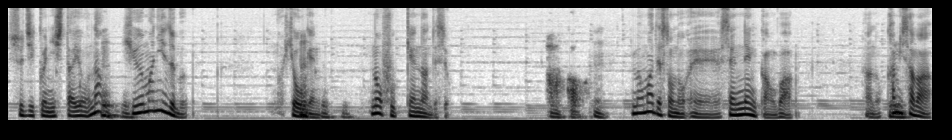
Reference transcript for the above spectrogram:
主軸にしたようなうんうん。ヒューマニズムの表現うんうんうん。の復権なんですよ。ああ。今までその、えー1,000年間はあの神様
